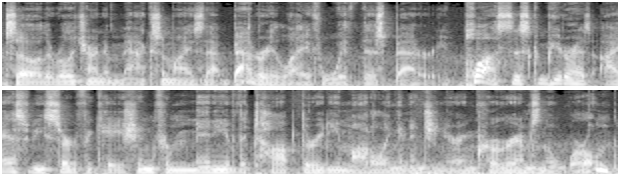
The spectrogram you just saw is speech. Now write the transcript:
So they're really trying to maximize that battery life with this battery. Plus, this computer has ISV certification for many of the top 3D modeling and engineering programs in the world,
